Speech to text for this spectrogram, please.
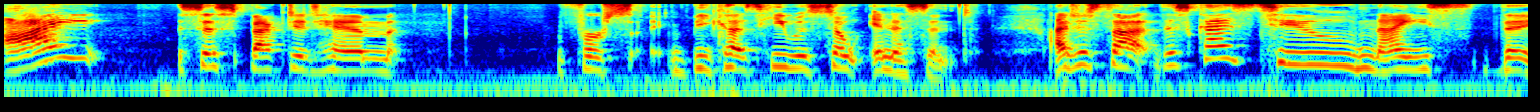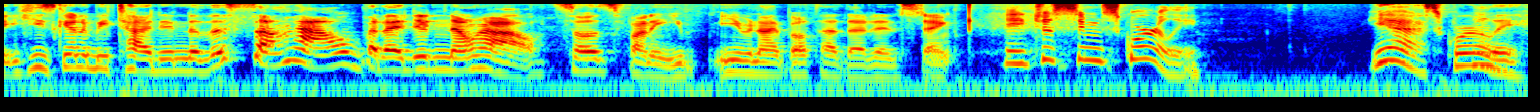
I suspected him for s- because he was so innocent. I just thought this guy's too nice that he's going to be tied into this somehow, but I didn't know how. So it's funny. You, you and I both had that instinct. He just seems squirrely. Yeah, squirrely.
